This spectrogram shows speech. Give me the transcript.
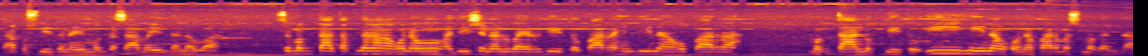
tapos dito na yung magkasama yung dalawa. So magtatap na lang ako ng additional wire dito para hindi na ako para magtalop dito. Ihihinang ko na para mas maganda.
